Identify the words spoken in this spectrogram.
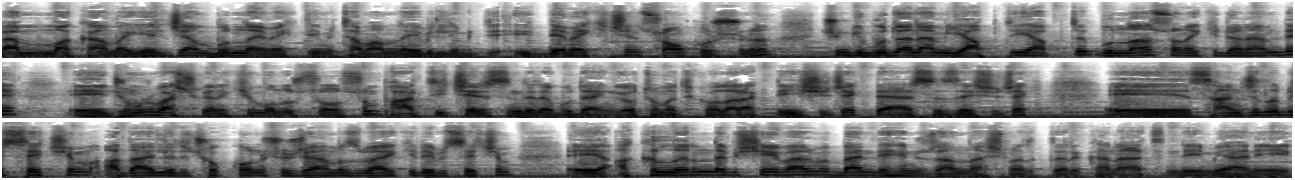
ben bu makama geleceğim bununla emekliliğimi tamamlayabildiğimi de- demek için son kurşunu. Çünkü bu dönem yaptı yaptı. Bundan sonraki dönemde e, Cumhurbaşkanı kim olursa olsun parti içerisinde de bu denge otomatik olarak değişecek, değersizleşecek. E, sancılı bir seçim, adayları çok konuşacağımız belki de bir seçim. E, akıllarında bir şey var mı? Ben de henüz anlaşmadıkları kanaatindeyim. Yani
